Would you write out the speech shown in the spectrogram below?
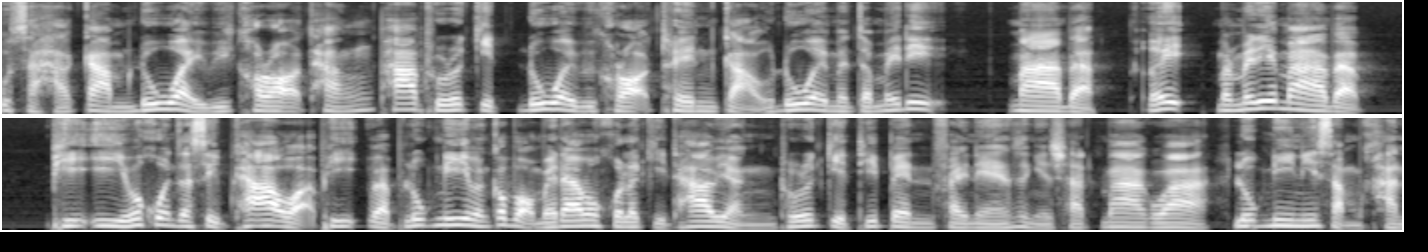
อุตสาหกรรมด้วย วิเคราะห์ทั้งภาพธุรกิจด้วยวิเคราะห์เทรนด์เก่าด้วย มันจะไม่ได้มาแบบเอ้ย มันไม่ได้มาแบบ PE ว่าควรจะ 10 เท่าอะพี่แบบลูกหนี้มันก็บอกไม่ได้ว่าคนละกี่เท่าอย่างธุรกิจที่เป็น finance อย่างเงี้ยชัดมากว่า ลูกหนี้นี่สำคัญ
